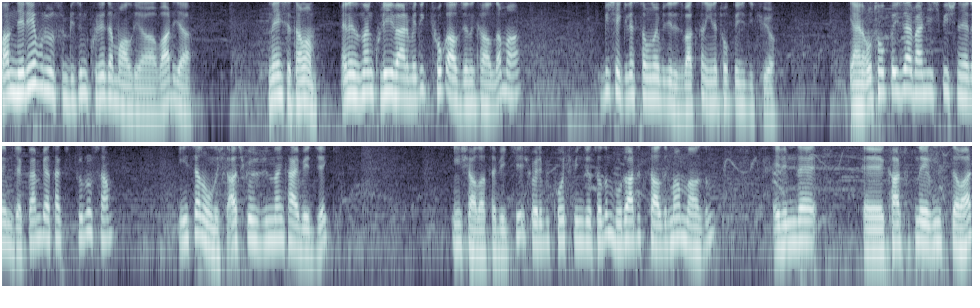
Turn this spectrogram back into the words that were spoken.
Lan nereye vuruyorsun? Bizim kule de mal ya. Var ya. Neyse tamam. En azından kuleyi vermedik. Çok az canı kaldı ama bir şekilde savunabiliriz. Baksana yine toplayıcı dikiyor. Yani o toplayıcılar bence hiçbir işine yaramayacak. Ben bir atak tutturursam insanoğlu işte aç gözlüğünden kaybedecek. İnşallah tabii ki. Şöyle bir koç binci atalım. Burada artık saldırmam lazım. Elimde e, kartopun evrimlisi de var.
